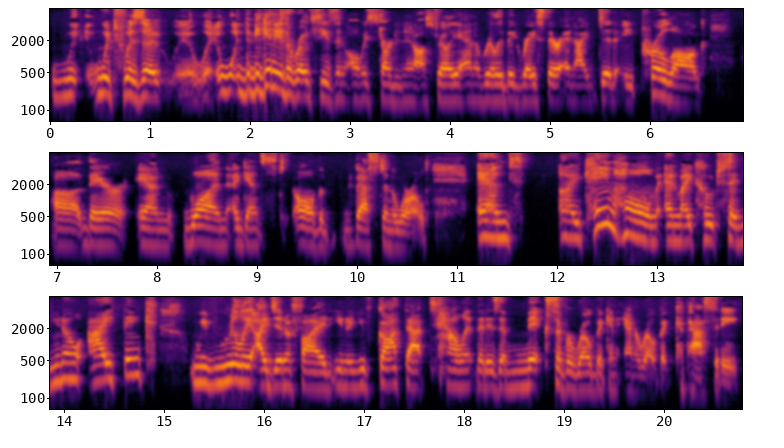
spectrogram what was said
which was a the beginning of the road season. Always started in Australia, and a really big race there. And I did a prologue uh, there and won against all the best in the world. And I came home and my coach said, you know, I think we've really identified, you know, you've got that talent that is a mix of aerobic and anaerobic capacity.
